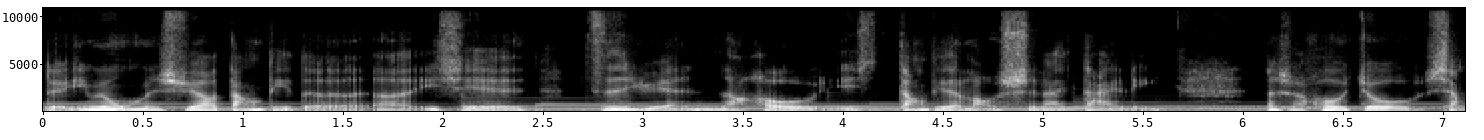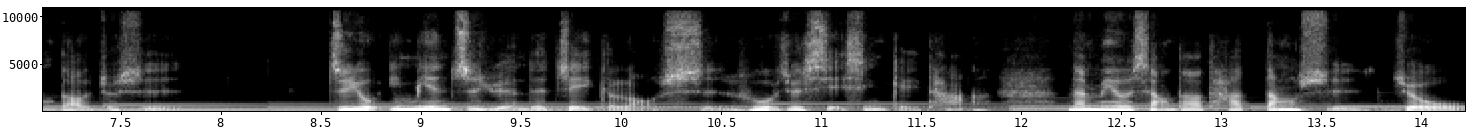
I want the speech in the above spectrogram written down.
对，因为我们需要当地的呃一些资源，然后当地的老师来带领。那时候就想到，就是只有一面之缘的这个老师，所以我就写信给他。那没有想到，他当时就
